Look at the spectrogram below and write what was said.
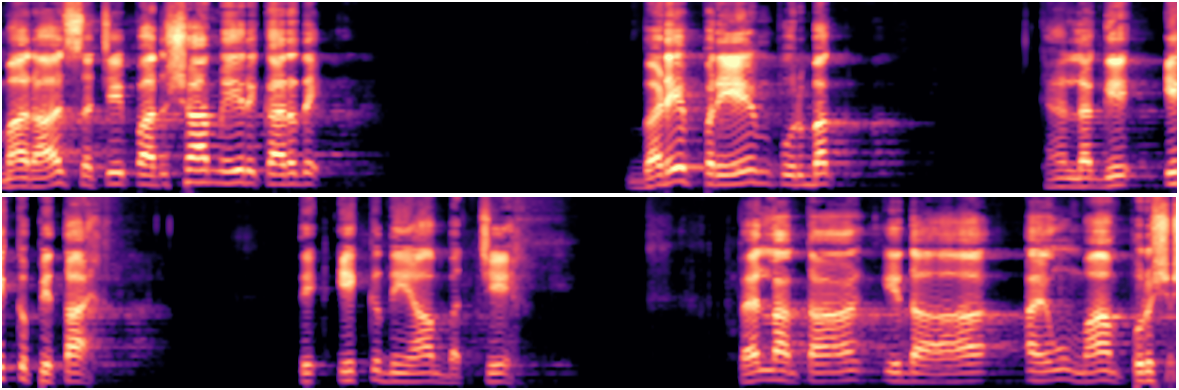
ਮਹਾਰਾਜ ਸੱਚੇ ਪਾਤਸ਼ਾਹ ਮੇਰ ਕਰ ਦੇ ਬੜੇ ਪ੍ਰੇਮ ਪੂਰਬਕ ਕਹਿਣ ਲੱਗੇ, ਇੱਕ ਪਿਤਾ ਹੈ ਤੇ ਇੱਕ ਦਿਆਂ ਬੱਚੇ। ਪਹਿਲਾਂ ਤਾਂ ਇਹਦਾ ਐਉਂ ਮਹਾਂਪੁਰਸ਼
